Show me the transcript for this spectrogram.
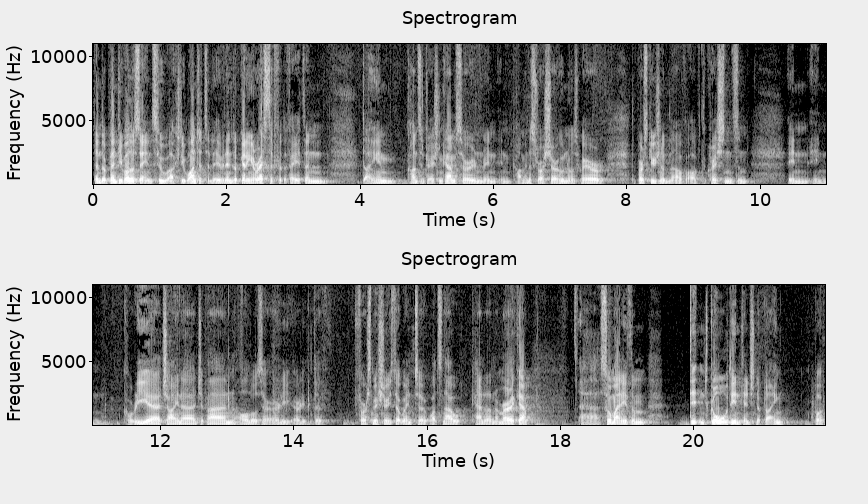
Then there were plenty of other saints who actually wanted to live and ended up getting arrested for the faith and dying in concentration camps or in, in, in communist Russia or who knows where, or the persecution of, of the Christians in, in, in Korea, China, Japan, all those early, early, the first missionaries that went to what's now Canada and America. Uh, so many of them didn't go with the intention of dying, but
